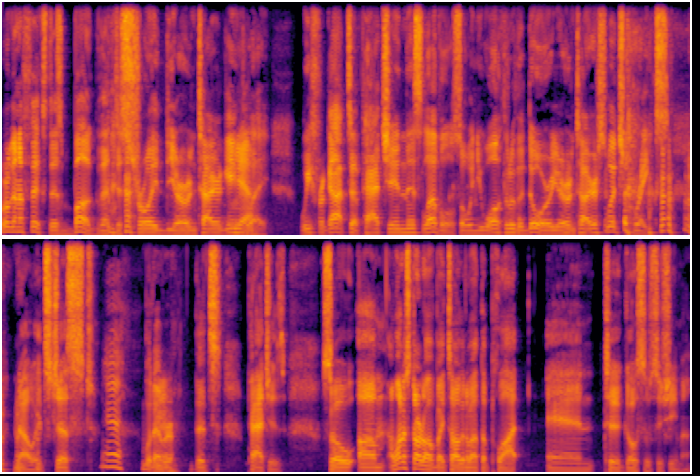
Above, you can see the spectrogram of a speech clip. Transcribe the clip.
we're gonna fix this bug that destroyed your entire gameplay. We forgot to patch in this level, so when you walk through the door, your entire Switch breaks. no, it's just, eh, whatever. That's patches. So um, I want to start off by talking about the plot and to Ghost of Tsushima.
